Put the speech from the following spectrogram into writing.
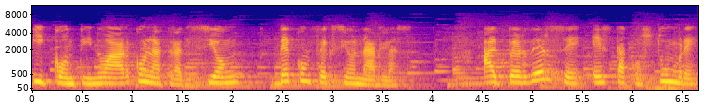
y continuar con la tradición de confeccionarlas. Al perderse esta costumbre,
